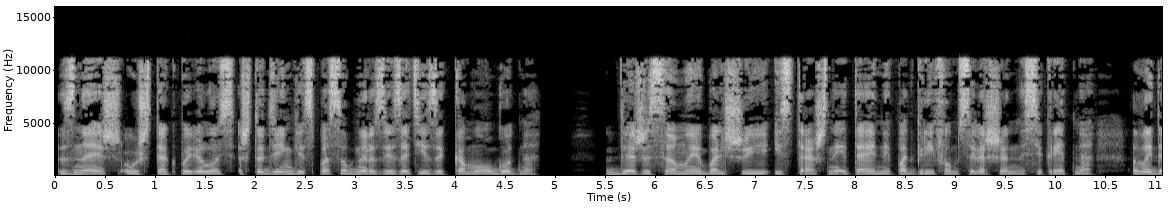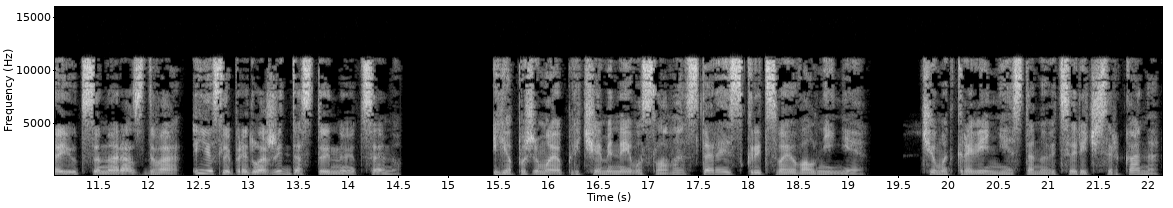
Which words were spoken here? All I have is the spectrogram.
Знаешь, уж так повелось, что деньги способны развязать язык кому угодно. Даже самые большие и страшные тайны под грифом «совершенно секретно» выдаются на раз-два, если предложить достойную цену. Я пожимаю плечами на его слова, стараясь скрыть свое волнение. Чем откровеннее становится речь Серкана,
